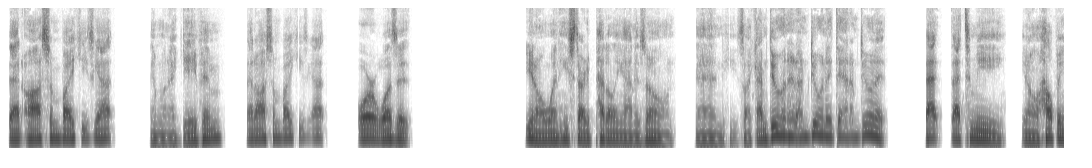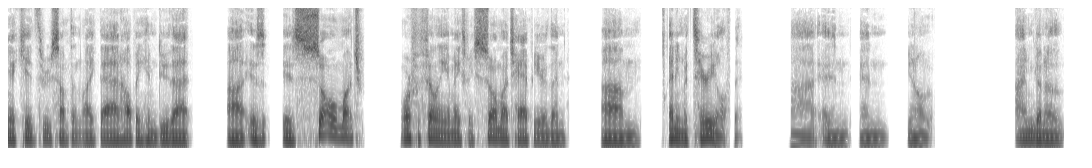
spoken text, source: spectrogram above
that awesome bike he's got, and when I gave him that awesome bike he's got, or was it, you know, when he started pedaling on his own and he's like, "I'm doing it, I'm doing it, Dad, I'm doing it." That that to me, you know, helping a kid through something like that, helping him do that, uh, is is so much more fulfilling. It makes me so much happier than um, any material thing. Uh, and and you know, I'm gonna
